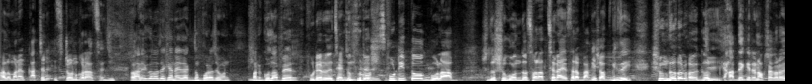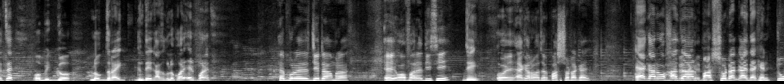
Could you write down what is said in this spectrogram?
ভালো মানের কাচের স্টোন করা আছে। আর এগুলো দেখেন একদম পুরো যেমন মানে গোলাপের ফুটে রয়েছে একদম ফুটে পুরো ফুটিত গোলাপ। শুধু সুগন্ধ ছড়াচ্ছে না এছাড়া বাকি সব কিছুই সুন্দরভাবে হাতে কেটে নকশা করা হয়েছে। অভিজ্ঞ লোক যারাই কিন্তু এই কাজগুলো করে। এরপরে তারপরে যেটা আমরা এই অফারে দিছি জি। ওই এগারো হাজার পাঁচশো টাকায়। এগারো হাজার পাঁচশো টাকায় দেখেন টু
